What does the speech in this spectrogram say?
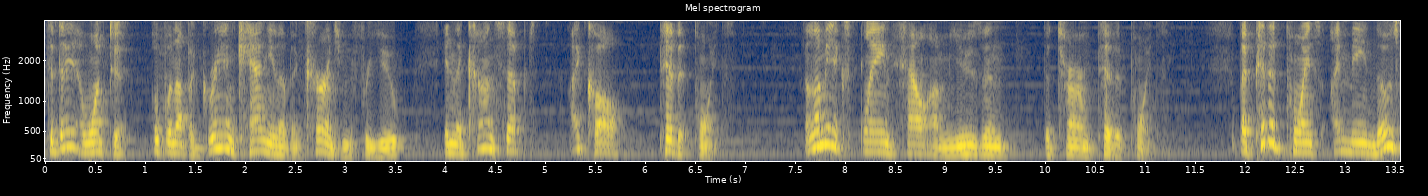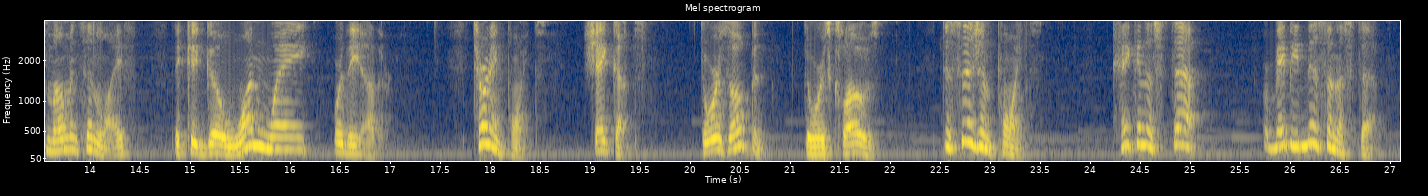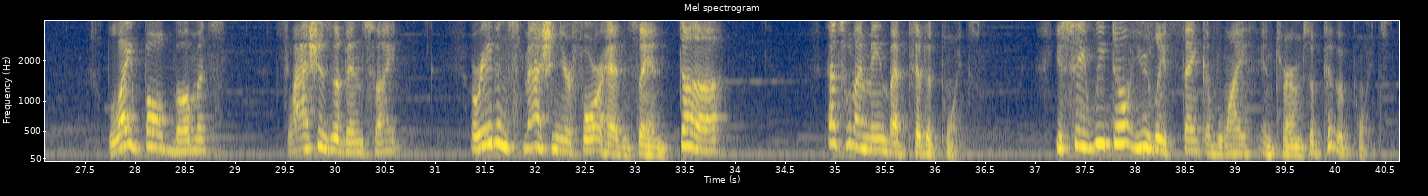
Today, I want to open up a grand canyon of encouragement for you in the concept I call pivot points. Now, let me explain how I'm using the term pivot points. By pivot points, I mean those moments in life that could go one way or the other. Turning points, shake-ups, doors open, doors closed, decision points, taking a step, or maybe missing a step, light bulb moments flashes of insight, or even smashing your forehead and saying, duh. That's what I mean by pivot points. You see, we don't usually think of life in terms of pivot points.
